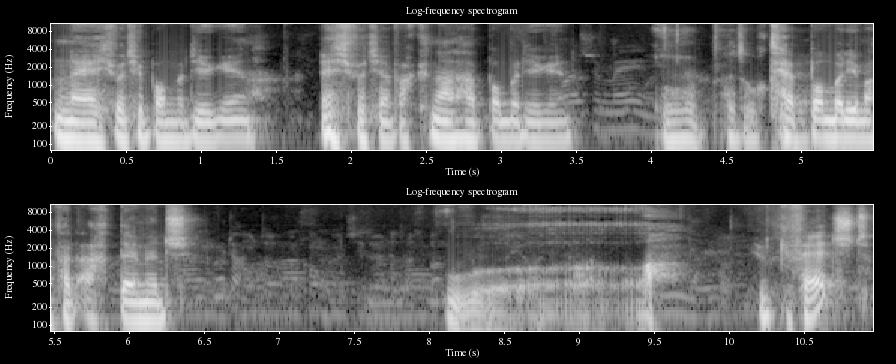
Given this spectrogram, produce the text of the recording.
Nee, ich würde hier Bombardier gehen. Ich würde hier einfach knallhart Bombardier gehen. Ja, wird auch Der Bombardier macht halt 8 Damage. Wird gefetcht,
